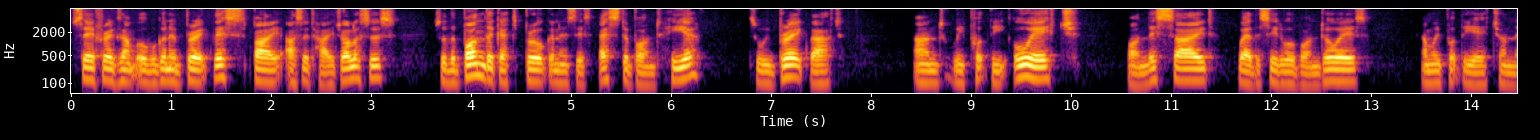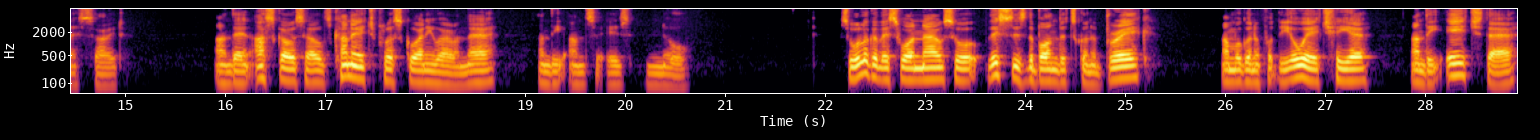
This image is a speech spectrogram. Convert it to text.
say, for example, we're going to break this by acid hydrolysis. So the bond that gets broken is this ester bond here. So we break that and we put the OH on this side where the C double bond O is and we put the H on this side. And then ask ourselves, can H plus go anywhere on there? And the answer is no. So we'll look at this one now. So this is the bond that's going to break. And we're going to put the OH here and the H there.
